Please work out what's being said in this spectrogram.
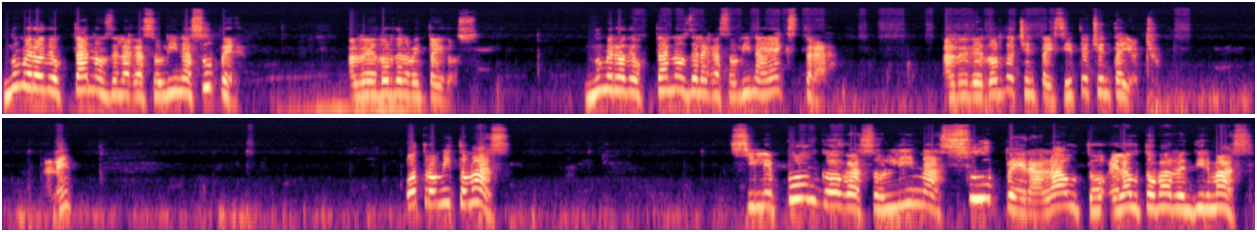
Número de octanos de la gasolina super, alrededor de 92. Número de octanos de la gasolina extra, alrededor de 87-88. ¿Vale? Otro mito más. Si le pongo gasolina súper al auto, el auto va a rendir más.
